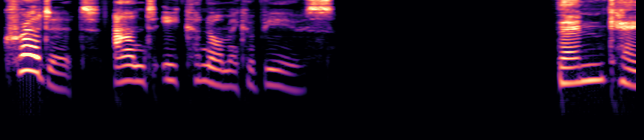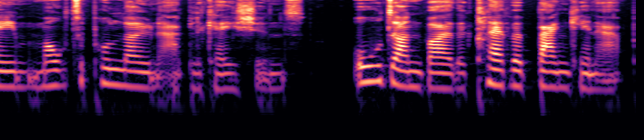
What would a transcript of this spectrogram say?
Credit and economic abuse. Then came multiple loan applications, all done via the clever banking app.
